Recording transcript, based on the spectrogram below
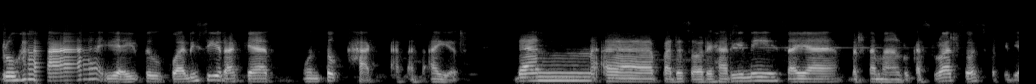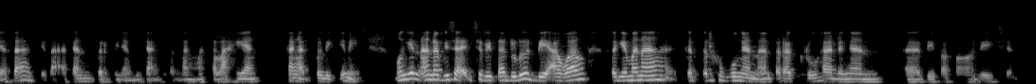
KRUHA yaitu Koalisi Rakyat untuk Hak Atas Air. Dan uh, pada sore hari ini saya bersama Lukas Luarso seperti biasa kita akan berbincang-bincang tentang masalah yang sangat pelik ini. Mungkin Anda bisa cerita dulu di awal bagaimana keterhubungan antara KRUHA dengan uh, Tifa Foundation.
